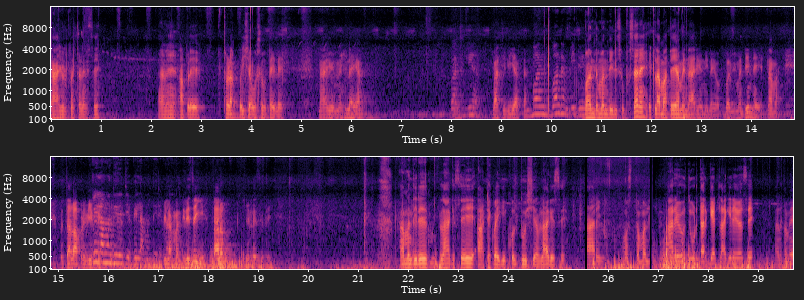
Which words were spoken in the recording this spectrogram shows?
નારિયેળ પણ ચડે છે. અને આપણે થોડાક પૈસા ઓછો થઈ લે નારિયેળ નહીં લાવ્યા બાકી લઈ આવતા. બંધ મંદિર શું છે ને એટલા માટે અમે નારિયેળ નહીં લાવ્યા બંધ મંદિર ને એટલા માટે. તો ચાલો આપણે પેલા મંદિરે જઈએ પેલા મંદિરે. પેલા મંદિરે જઈએ. ચાલો છેલ્લે સુધી. આ મંદિરે લાગે છે આઠેક વાગે ખુલતું છે એમ લાગે છે. આ રહ્યું મસ્ત મંદિર. આ એવું જોરદાર ગેટ લાગી રહ્યો છે. અને અમે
